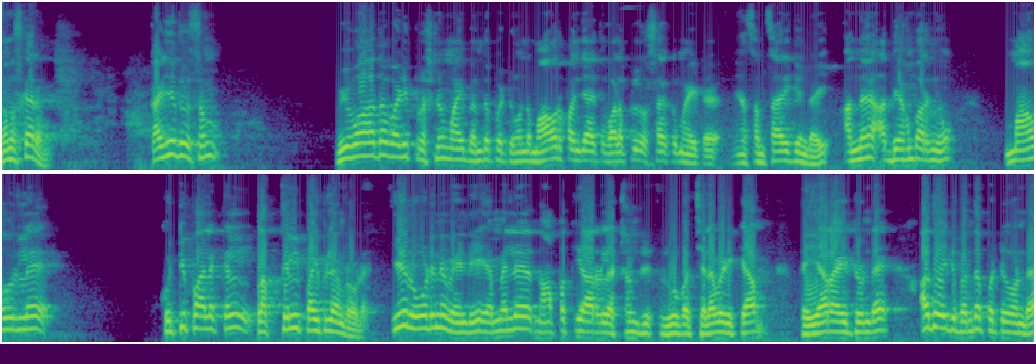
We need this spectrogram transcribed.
നമസ്കാരം. കഴിഞ്ഞ ദിവസം വിവാദ വഴി പ്രശ്നവുമായി ബന്ധപ്പെട്ടുകൊണ്ട് മാവൂർ പഞ്ചായത്ത് വളപ്പിൽ റസാക്കുമായിട്ട് ഞാൻ സംസാരിക്കുകയുണ്ടായി. അന്ന് അദ്ദേഹം പറഞ്ഞു മാവൂരിലെ കുറ്റിപ്പാലക്കൽ കളത്തിൽ പൈപ്പ് ലൈൻ റോഡ്. ഈ റോഡിന് വേണ്ടി എം എൽ എ നാൽപ്പത്തിയാറ് ലക്ഷം രൂപ ചെലവഴിക്കാം തയ്യാറായിട്ടുണ്ട്. അതുമായിട്ട് ബന്ധപ്പെട്ടുകൊണ്ട്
